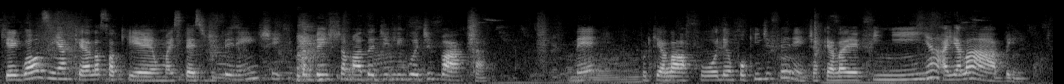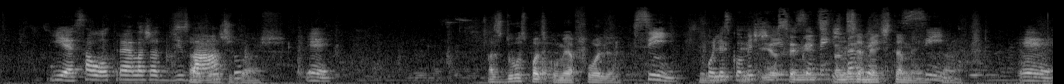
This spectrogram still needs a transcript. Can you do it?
que é igualzinha àquela, só que é uma espécie diferente, também chamada de língua de vaca, né? Porque ela, a folha é um pouquinho diferente. Aquela é fininha, aí ela abre. E essa outra, ela já de daí baixo. de baixo. É, As duas podem comer a folha? sim, folhas comestíveis, sementes semente também? também. Semente também, Sim, tá. é.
